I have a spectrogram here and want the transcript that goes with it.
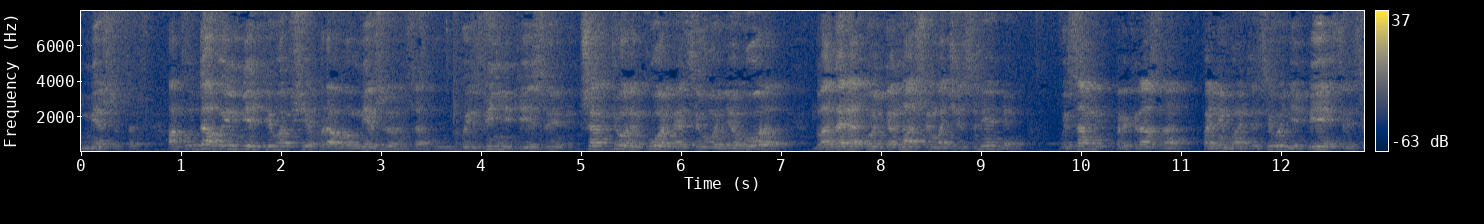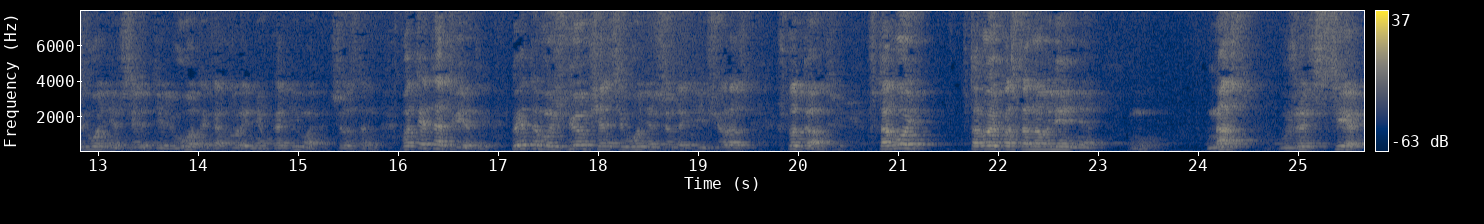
вмешиваться. А куда вы имеете вообще право вмешиваться? Вы извините, если шахтеры кормят сегодня город, благодаря только нашим отчислениям, вы сами прекрасно понимаете, сегодня пенсии, сегодня все эти льготы, которые необходимы, все остальное. Вот это ответы. Поэтому ждем сейчас сегодня все-таки еще раз, что дальше. Второй, второе постановление, ну, нас уже всех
